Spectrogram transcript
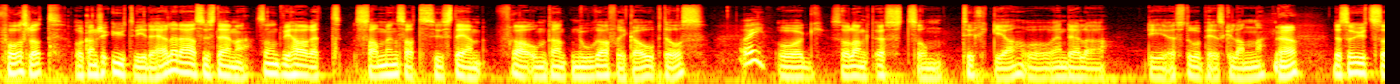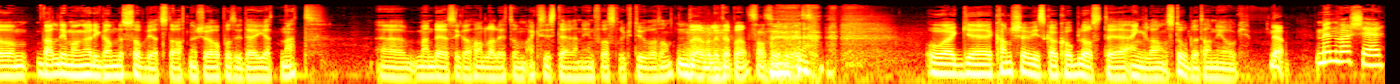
foreslått å kanskje utvide hele det her systemet, sånn at vi har et sammensatt system fra omtrent Nord-Afrika og opp til oss, Oi. og så langt øst som Tyrkia og en del av de østeuropeiske landene. Ja. Det så ut som veldig mange av de gamle sovjetstatene kjører på sitt eget nett, eh, men det sikkert handler litt om eksisterende infrastruktur og sånn. Det er vel litt. Sannsynligvis. Og eh, kanskje vi skal koble oss til England og Storbritannia òg. Men hva skjer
